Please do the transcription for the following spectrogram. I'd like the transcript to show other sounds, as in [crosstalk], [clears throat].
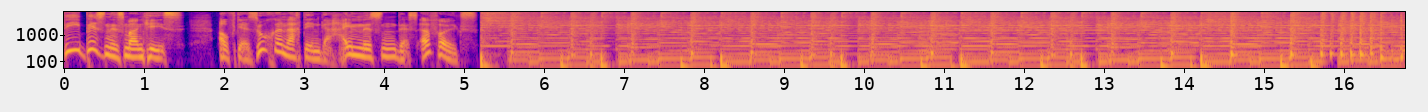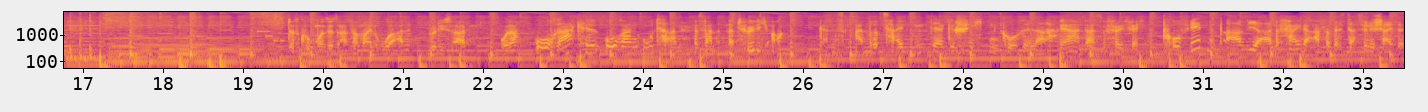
Die Business Monkeys. Auf der Suche nach den Geheimnissen des Erfolgs. Das gucken wir uns jetzt einfach mal in Ruhe an, würde ich sagen, oder? Orakel Orang-Utan, Das waren natürlich auch andere Zeiten. der Geschichtengorilla. Ja, da hast du völlig recht. Prophetenpavian. Feige Affe. Was ist das für eine Scheiße?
